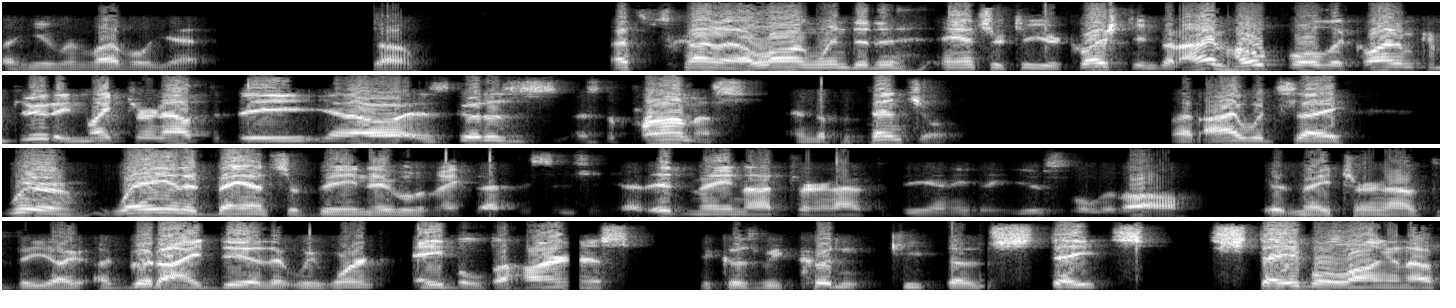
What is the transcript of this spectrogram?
a human level yet. So that's kind of a long-winded uh, answer to your question, but I'm hopeful that quantum computing might turn out to be, you know, as good as, as the promise and the potential. But I would say we're way in advance of being able to make that decision yet. It may not turn out to be anything useful at all. It may turn out to be a, a good idea that we weren't able to harness because we couldn't keep those states stable long enough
